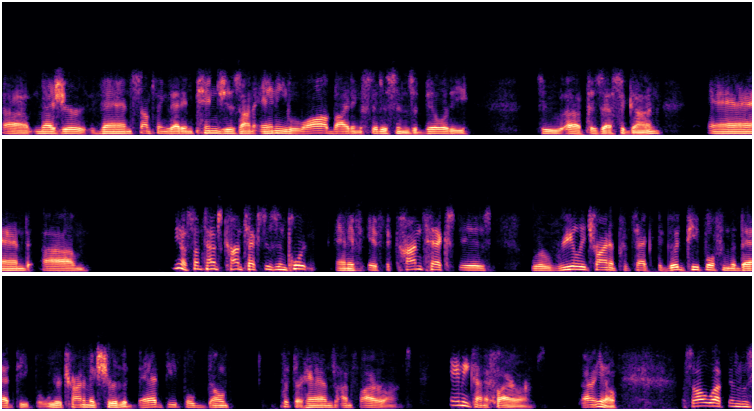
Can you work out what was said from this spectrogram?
uh, measure than something that impinges on any law-abiding citizen's ability to uh, possess a gun. And um, you know, sometimes context is important. And if if the context is we're really trying to protect the good people from the bad people, we're trying to make sure the bad people don't put their hands on firearms, any kind of firearms. Uh, you know, assault weapons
